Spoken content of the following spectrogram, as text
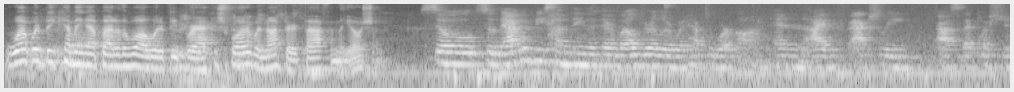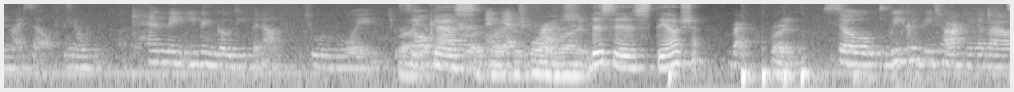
what would be coming up out of the wall? Would it be brackish water? We're not very far from the ocean. So, so that would be something that their well driller would have to work on, and I've actually asked that question myself, you know, can they even go deep enough to avoid Right. salt Because- water and get to fresh? This is the ocean. Right. So we could be talking about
